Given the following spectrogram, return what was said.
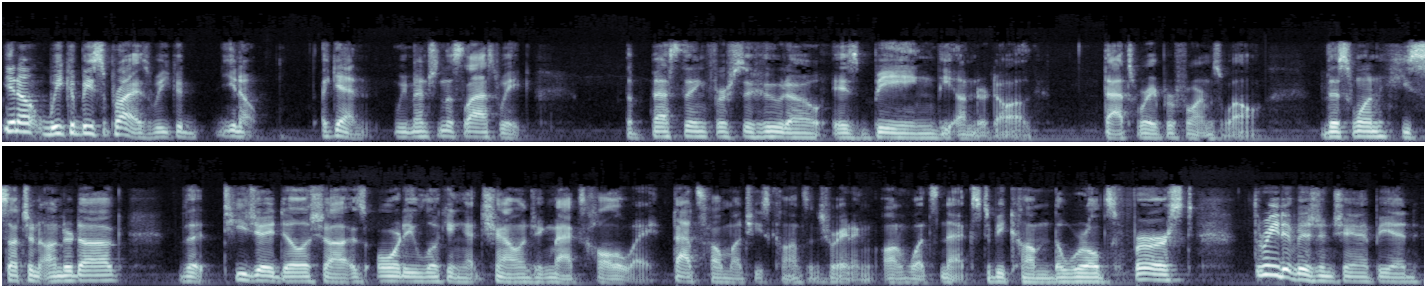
you know, we could be surprised. We could, you know, again, we mentioned this last week. The best thing for Cejudo is being the underdog. That's where he performs well. This one, he's such an underdog that TJ Dillashaw is already looking at challenging Max Holloway. That's how much he's concentrating on what's next to become the world's first three division champion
